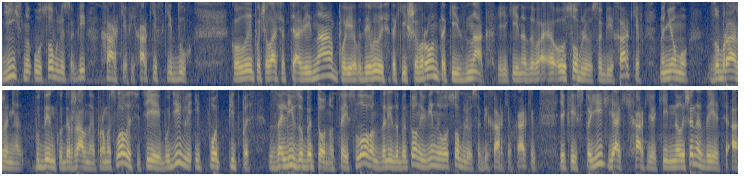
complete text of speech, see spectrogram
дійсно уособлює собі Харків і харківський дух. Коли почалася ця війна, з'явився такий шеврон, такий знак, який називає особлює собі Харків. На ньому зображення будинку державної промисловості цієї будівлі і підпис залізобетону. Цей слоган залізобетону він і особлює собі Харків. Харків, який стоїть, як Харків, який не лише не здається, а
